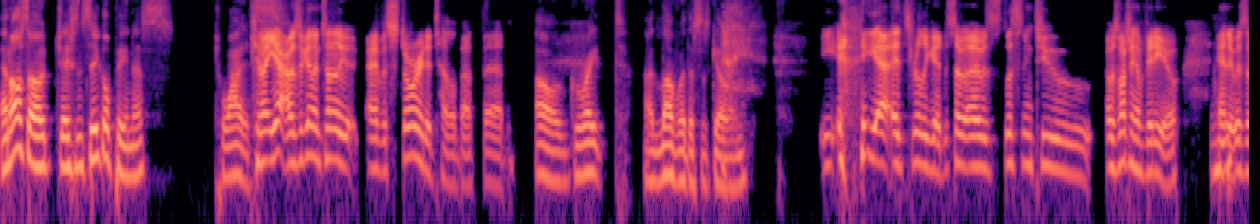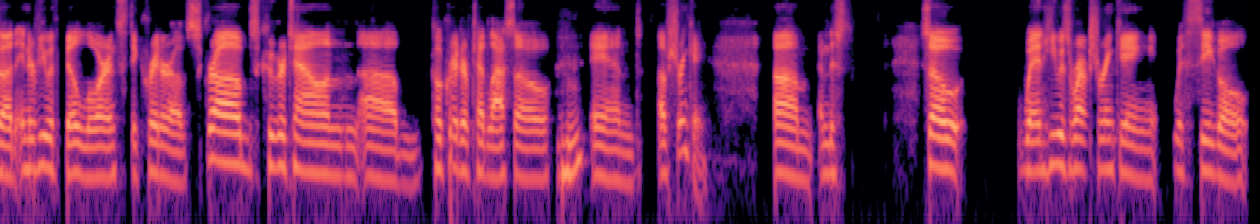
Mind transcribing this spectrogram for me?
and also Jason Segel penis twice. Can I? Yeah, I was gonna tell you. I have a story to tell about that. Oh, great! I love where this is going. Yeah, it's really good. So I was listening to, I was watching a video, Mhm. and it was an interview with Bill Lawrence, the creator of Scrubs, Cougar Town, um, co-creator of Ted Lasso, Mhm. and of Shrinking. Um, and this, so when he was Shrinking with Segel,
